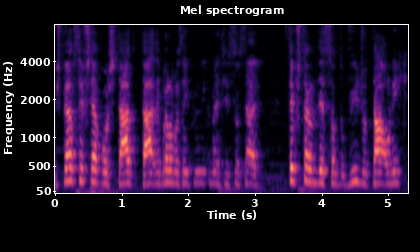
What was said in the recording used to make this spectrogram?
Espero que vocês tenham gostado, tá? Lembrando você que o link nas redes sociais sempre está na descrição do vídeo, tá? O link,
